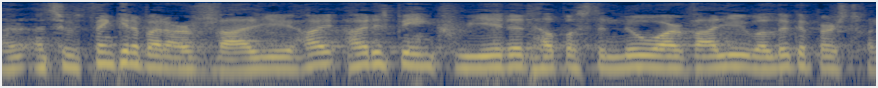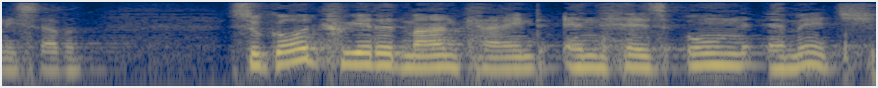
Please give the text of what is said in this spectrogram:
And, and so thinking about our value, how, how does being created help us to know our value? Well, look at verse 27. So God created mankind in his own image.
